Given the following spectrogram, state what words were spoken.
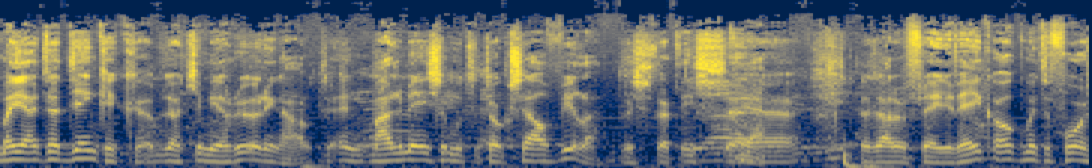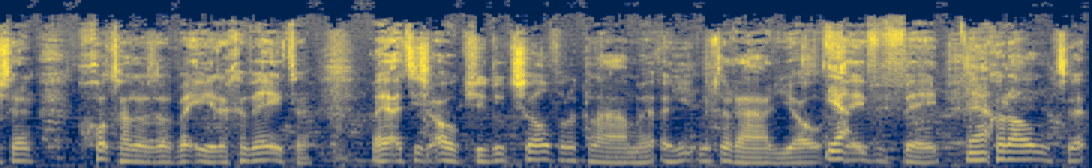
maar ja, dat denk ik, eh, dat je meer reuring houdt. En, maar de mensen moeten het ook zelf willen. Dus dat is, dat hadden we verleden week ook met de voorstelling. God hadden we dat maar eerder geweten. Maar ja, het is ook, je doet zoveel reclame, hier met de radio, Ja. kranten.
